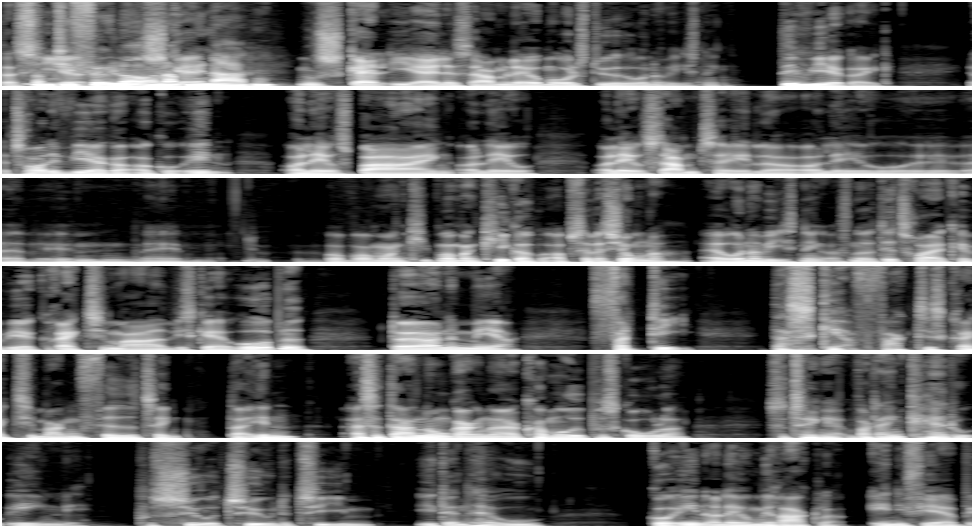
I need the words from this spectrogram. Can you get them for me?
der Som siger, de føler nu under skal, nakken. nu skal I alle sammen lave målstyret undervisning. Det Mm. virker ikke. Jeg tror, det virker at gå ind og lave sparring, og lave, og lave samtaler, og lave, øh, øh, øh, øh, hvor, hvor, man, hvor man kigger på observationer af undervisning og sådan noget. Det tror jeg kan virke rigtig meget. Vi skal have åbnet dørene mere, fordi der sker faktisk rigtig mange fede ting derinde. Altså, der er nogle gange, når jeg kommer ud på skoler, så tænker jeg, hvordan kan du egentlig på 27. time i den her uge gå ind og lave mirakler ind i 4. B?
